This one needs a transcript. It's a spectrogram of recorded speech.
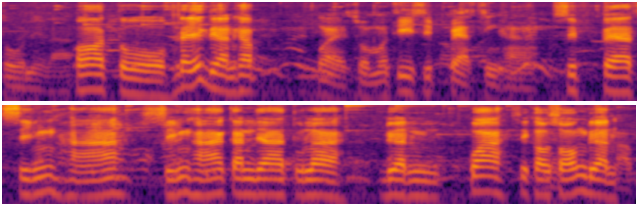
โตนี่ละพอโตได้อีกเดือนครับปล่อยชมวันที่สิบแปดสิงหา18 สิงหาสิงหากันยาตุลาเดือนกว่าสิเข้าสองเดือนครับ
